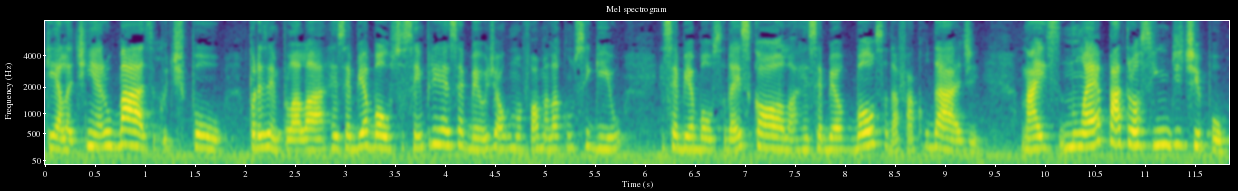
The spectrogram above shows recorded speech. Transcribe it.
que ela tinha era o básico, tipo, por exemplo, ela recebia bolsa, sempre recebeu, de alguma forma ela conseguiu recebia bolsa da escola, recebia bolsa da faculdade. Mas não é patrocínio de tipo,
